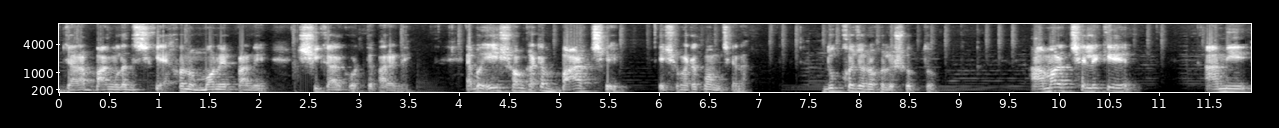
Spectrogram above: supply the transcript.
যারা বাংলাদেশকে এখনও মনে প্রাণে স্বীকার করতে পারেনি। এবং এই সংখ্যাটা বাড়ছে, এই সংখ্যাটা কমছে না। দুঃখজনক হলে সত্য। আমার ছেলেকে আমি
